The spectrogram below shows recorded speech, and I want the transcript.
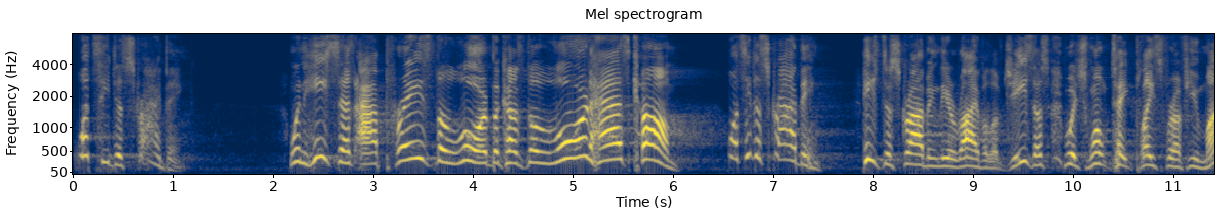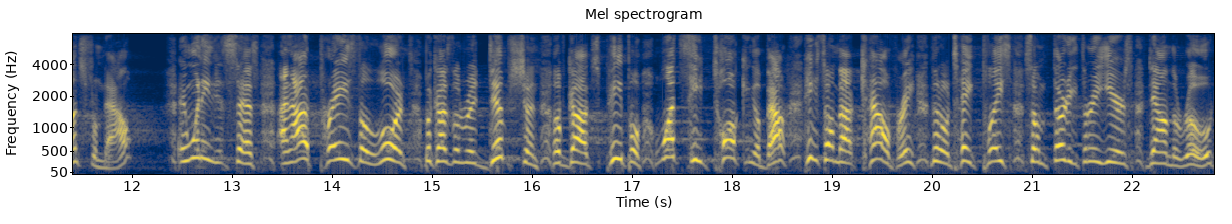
What's he describing? When he says, I praise the Lord because the Lord has come, what's he describing? He's describing the arrival of Jesus, which won't take place for a few months from now. And when he says, and I praise the Lord because the redemption of God's people, what's he talking about? He's talking about Calvary that'll take place some 33 years down the road.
